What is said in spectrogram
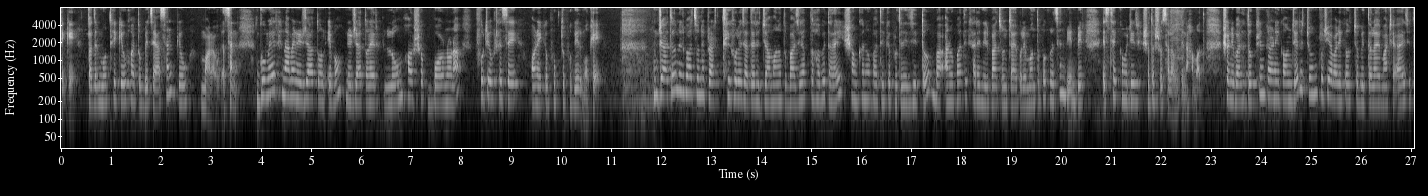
থেকে। তাদের মধ্যে কেউ হয়তো বেঁচে আছেন, কেউ মারাও গেছেন। গুমের নামে নির্যাতন এবং নির্যাতনের লোমহর্ষক বর্ণনা ফুটে উঠেছে অনেক ভুক্তভোগীর মুখে। জাতীয় নির্বাচনে প্রার্থী হলে যাদের জামানত বাজেয়াপ্ত হবে, তারাই সংখ্যানুপাতিক প্রতিনিধিত্ব বা আনুপাতিক হারে নির্বাচন চায় বলে মন্তব্য করেছেন বিএনপির স্থায়ী কমিটির সদস্য সালাউদ্দিন আহমদ। শনিবার দক্ষিণ কারণীগঞ্জের চুনকুচিয়া বালিকা উচ্চ বিদ্যালয় মাঠে আয়োজিত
